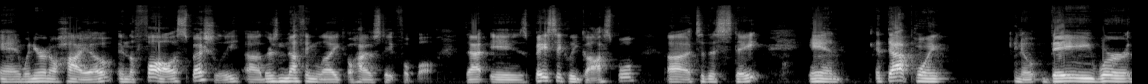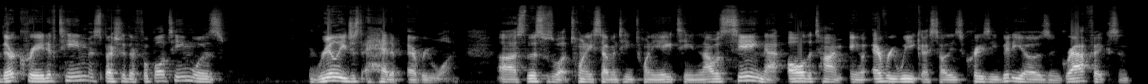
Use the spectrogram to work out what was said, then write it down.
And when you're in Ohio in the fall, especially, uh, there's nothing like Ohio State football. That is basically gospel uh, to this state. And at that point, you know, they were their creative team, especially their football team, was really just ahead of everyone. Uh, so this was what 2017, 2018, and I was seeing that all the time. You know, every week I saw these crazy videos and graphics and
